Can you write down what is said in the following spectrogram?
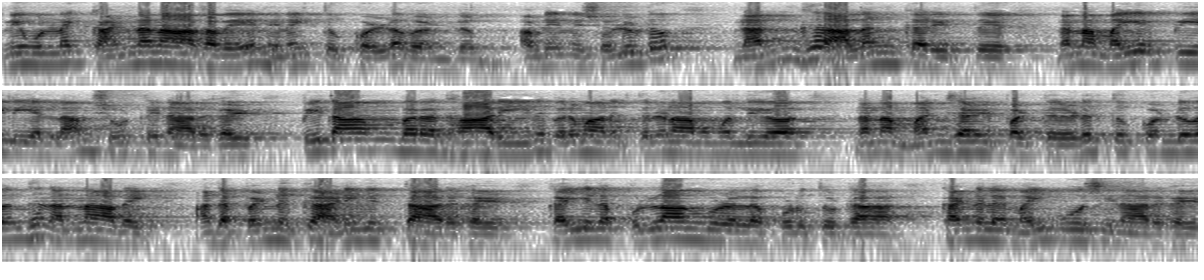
நீ உன்னை கண்ணனாகவே நினைத்து கொள்ள வேண்டும். அப்படின்னு சொல்லிட்டு நன்கு அலங்கரித்து நன்னா மயிர்பீலி எல்லாம் சூட்டினார்கள். பீதாம்பரதாரின்னு பெருமானுக்கு திருநாமம் இல்லையோ? நன்னா மஞ்சள் பட்டு எடுத்து கொண்டு வந்து நன்னா அதை அந்த பெண்ணுக்கு அணிவித்தார்கள். கையில புல்லாங்குழலை கொடுத்துட்டா கண்ணுல மை பூசினார்கள்.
